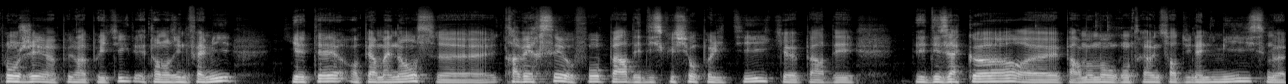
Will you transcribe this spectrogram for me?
plongé un peu dans la politique, étant dans une famille qui était en permanence traversée, au fond, par des discussions politiques, par des, des désaccords, euh, par moments au contraire une sorte d'unanimisme.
